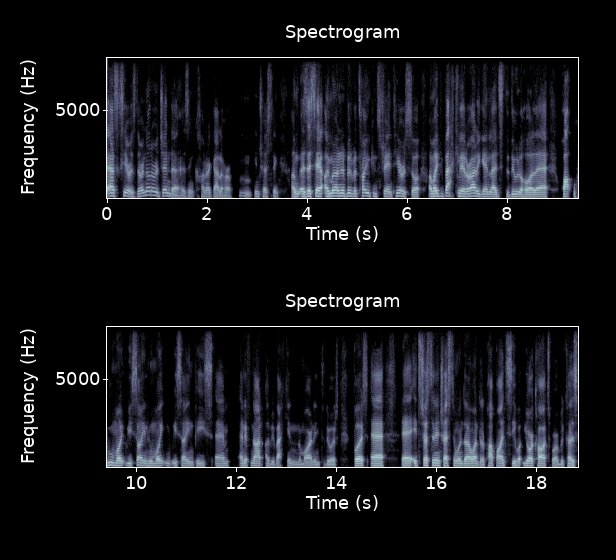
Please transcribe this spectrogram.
asks here: Is there another agenda, as in Conor Gallagher? Hmm, interesting. Um, as I say, I'm on a bit of a time constraint here, so I might be back later on again, lads, to do the whole uh, what who might we sign, who mightn't we sign piece. Um, and if not, I'll be back in, in the morning to do it. But uh, uh, it's just an interesting one that I wanted to pop on to see what your thoughts were, because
